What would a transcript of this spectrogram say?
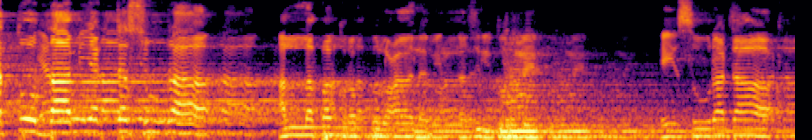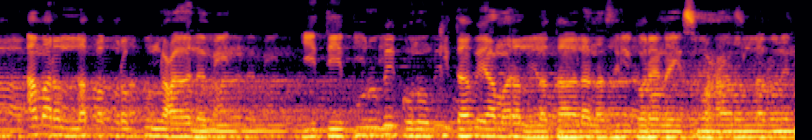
এত দামি একটা সুরা আল্লাহ আলামিন নাজিল করলেন। এই সূরাটা আমার আল্লাহ পাক রব্বুল আলামিন ইতিপূর্বে কোন কিতাবে আমার আল্লাহ তাআলা নাজিল করে নাই, সুবহানাল্লাহ বলেন।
